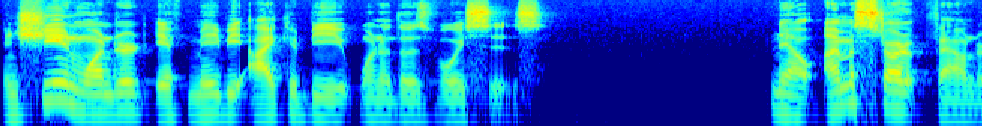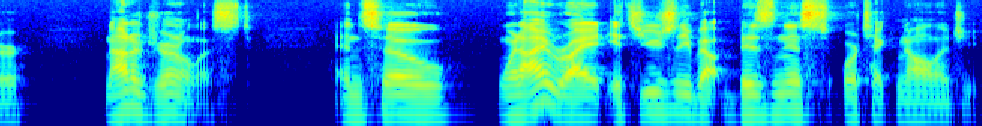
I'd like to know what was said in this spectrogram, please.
And Sheehan wondered if maybe I could be one of those voices. Now, I'm a startup founder, not a journalist, and so when I write, it's usually about business or technology.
